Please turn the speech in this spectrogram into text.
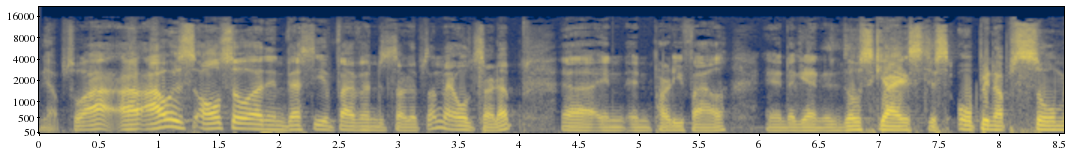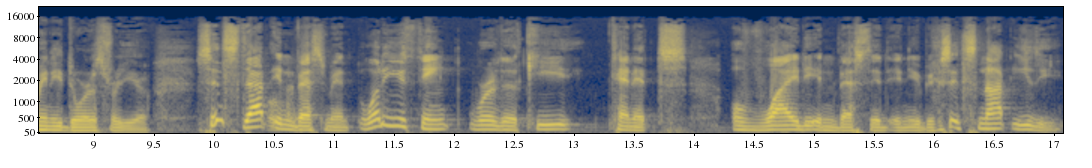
Yep. So I, I I was also an investee of 500 startups on my old startup uh, in in Party File, and again, those guys just open up so many doors for you. Since that investment, what do you think were the key tenets of why they invested in you? Because it's not easy,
